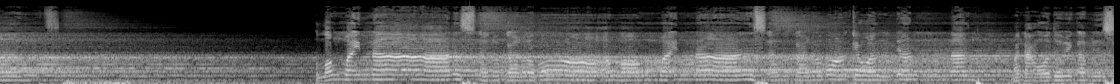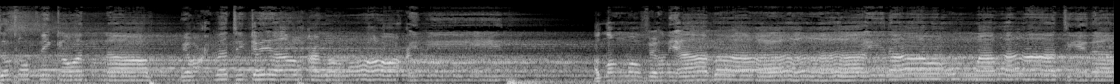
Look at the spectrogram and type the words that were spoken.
أنت. اللهم إنا نسألك رضا اللهم إنا نسألك رضاك والجنة. ونعوذ بك من سخطك والنار برحمتك يا أرحم الراحمين. اللهم اغفر لآبائنا وأمهاتنا.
